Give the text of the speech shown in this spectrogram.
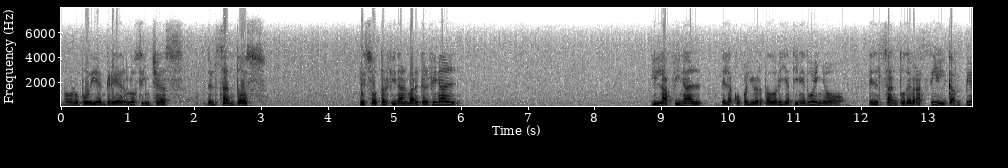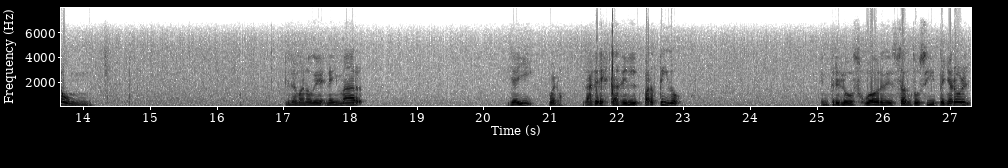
No lo podían creer los hinchas del Santos. Pesota al final marca el final. Y la final de la Copa Libertadores ya tiene dueño. El Santo de Brasil, campeón. De la mano de Neymar. Y ahí, bueno, las grescas del partido entre los jugadores de Santos y Peñarol.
